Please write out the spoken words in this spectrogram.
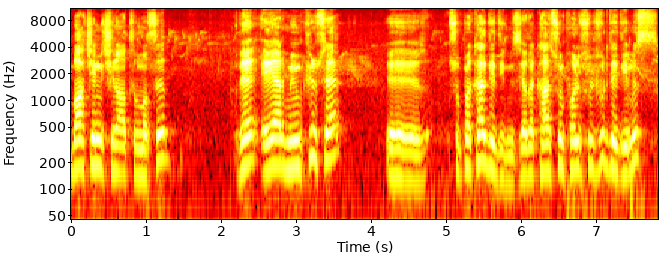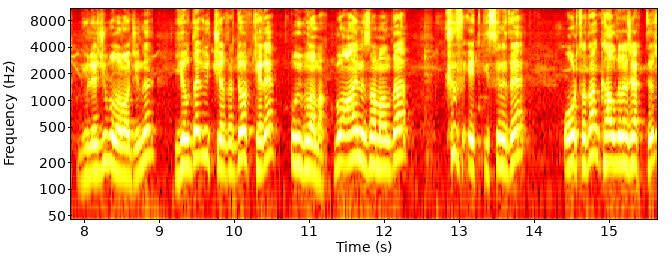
bahçenin içine atılması ve eğer mümkünse e, suprakal dediğimiz ya da kalsiyum polisülfür dediğimiz güleci bulamacını yılda 3 ya da 4 kere uygulamak. Bu aynı zamanda küf etkisini de ortadan kaldıracaktır.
